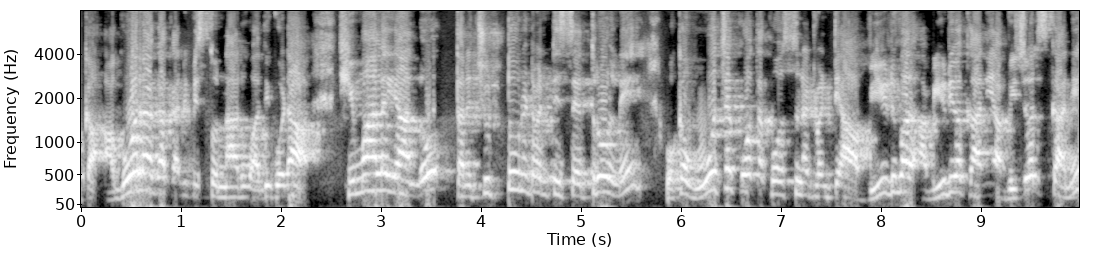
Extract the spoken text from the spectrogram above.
ఒక అఘోరాగా కనిపిస్తున్నారు. అది కూడా హిమాలయాల్లో తన చుట్టూ ఉన్నటువంటి శత్రువుల్ని ఒక ఊచకోత కోస్తున్నటువంటి ఆ వీడియో ఆ వీడియో కానీ ఆ విజువల్స్ కానీ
